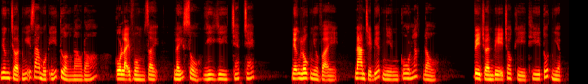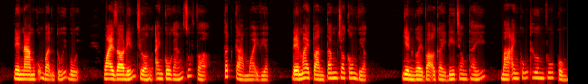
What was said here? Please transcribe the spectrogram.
nhưng chợt nghĩ ra một ý tưởng nào đó. Cô lại vùng dậy, lấy sổ ghi ghi chép chép. Những lúc như vậy, Nam chỉ biết nhìn cô lắc đầu. Vì chuẩn bị cho kỳ thi tốt nghiệp, nên Nam cũng bận túi bụi. Ngoài giờ đến trường, anh cố gắng giúp vợ tất cả mọi việc, để Mai toàn tâm cho công việc. Nhìn người vợ gầy đi trông thấy, mà anh cũng thương vô cùng.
